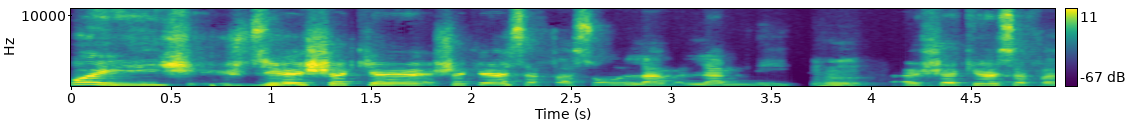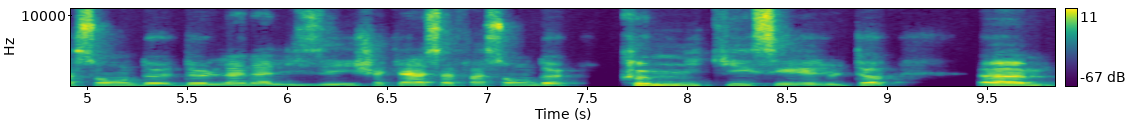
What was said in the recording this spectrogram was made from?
Oui, je, dirais chacun, chacun a sa façon de l'amener, hum. euh, chacun a sa façon de, l'analyser, chacun a sa façon de communiquer ses résultats. Il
